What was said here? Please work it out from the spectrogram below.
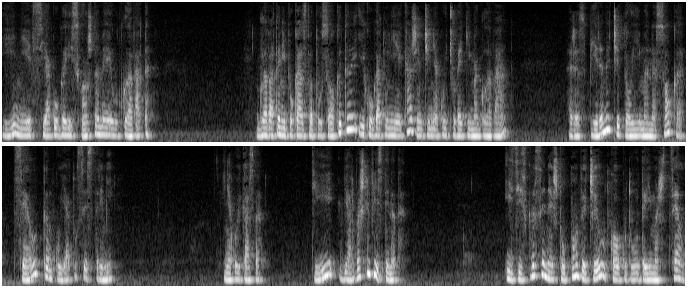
и ние всякога изхождаме от главата. Главата ни показва посоката и когато ние кажем, че някой човек има глава, разбираме, че той има насока, цел, към която се стреми. Някой казва, ти вярваш ли в истината? Изисква се нещо повече, отколкото да имаш цел.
